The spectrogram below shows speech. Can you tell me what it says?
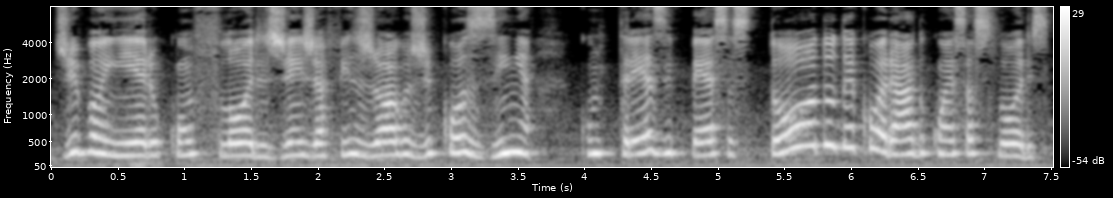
de banheiro com flores. Gente, já fiz jogos de cozinha com 13 peças, todo decorado com essas flores.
